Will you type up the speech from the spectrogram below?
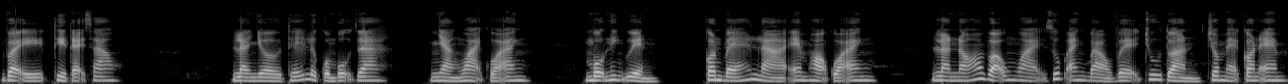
Vậy thì tại sao? Là nhờ thế lực của mộ gia, nhà ngoại của anh, mộ Ninh Uyển, con bé là em họ của anh, là nó và ông ngoại giúp anh bảo vệ chu toàn cho mẹ con em.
